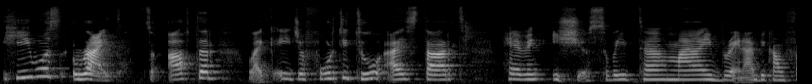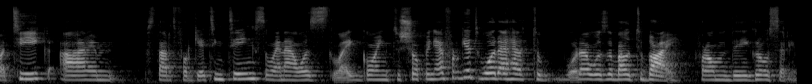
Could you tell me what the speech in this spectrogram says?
he was right. So after like age of 42 i start having issues with uh, my brain. I become fatigued. I'm start forgetting things when I was like going to shopping. I forget what I had to, what I was about to buy from the grocery.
